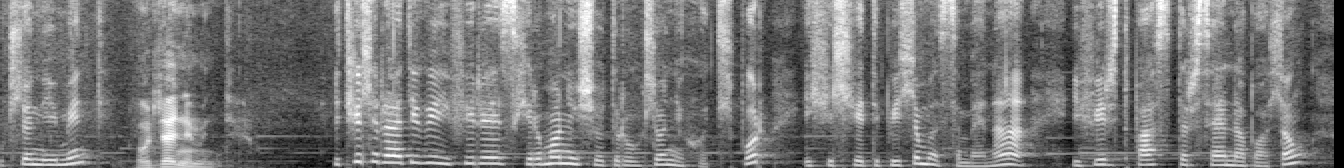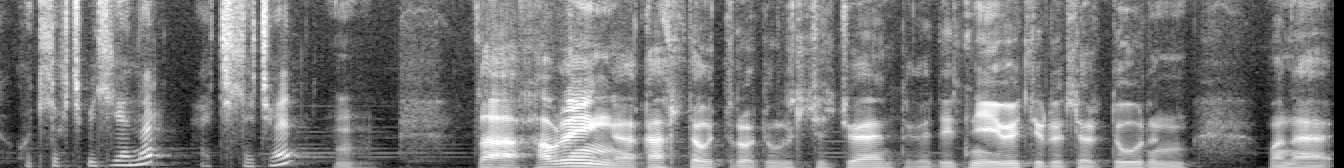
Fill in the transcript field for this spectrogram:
Өглөөний мэнд. Өглөөний мэнд. Итгэл радиогийн эфирээс хермоны шүдэр өглөөний хөтөлбөр эхлэхэд бэлэн болсон байна. Эфирт пастор Сайна болон хөтлөгч Билгэнаар ажиллаж байна. За хаврын гахалтай өдрүүд үргэлжилж байна. Тэгээд эзний ивэл өрөөлөөр дүүрэн манай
